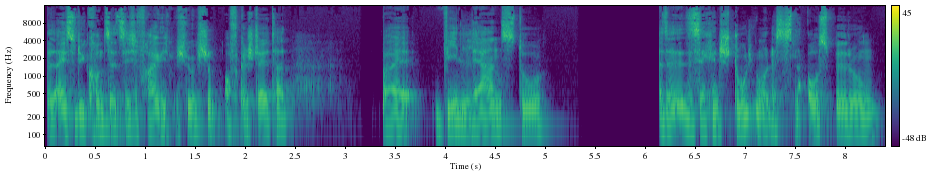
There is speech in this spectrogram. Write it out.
Das ist eigentlich so die grundsätzliche Frage, die ich mich wirklich schon oft gestellt habe. Weil wie lernst du, also das ist ja kein Studium oder das ist eine Ausbildung,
